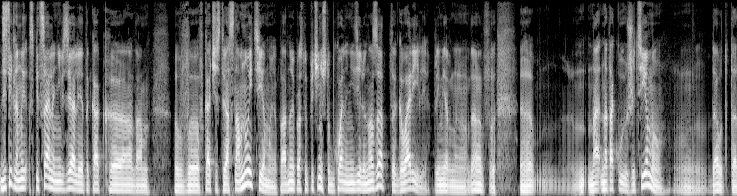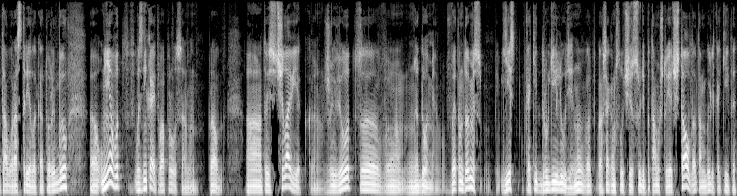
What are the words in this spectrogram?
действительно, мы специально не взяли это как э, там, в, в качестве основной темы по одной простой причине, что буквально неделю назад говорили примерно да, в, э, на, на такую же тему, да, вот того расстрела, который был. У меня вот возникает вопрос, Армен, правда. А, то есть человек живет э, в доме. В этом доме есть какие-то другие люди. Ну, во всяком случае, судя по тому, что я читал, да, там были какие-то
